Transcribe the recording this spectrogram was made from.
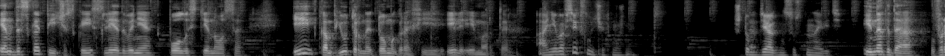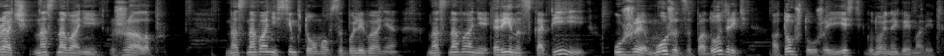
эндоскопическое исследование полости носа и компьютерная томография или МРТ. А они во всех случаях нужны? Чтобы диагноз установить. Иногда врач на основании жалоб, на основании симптомов заболевания, на основании риноскопии уже может заподозрить о том, что уже есть гнойный гайморит.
